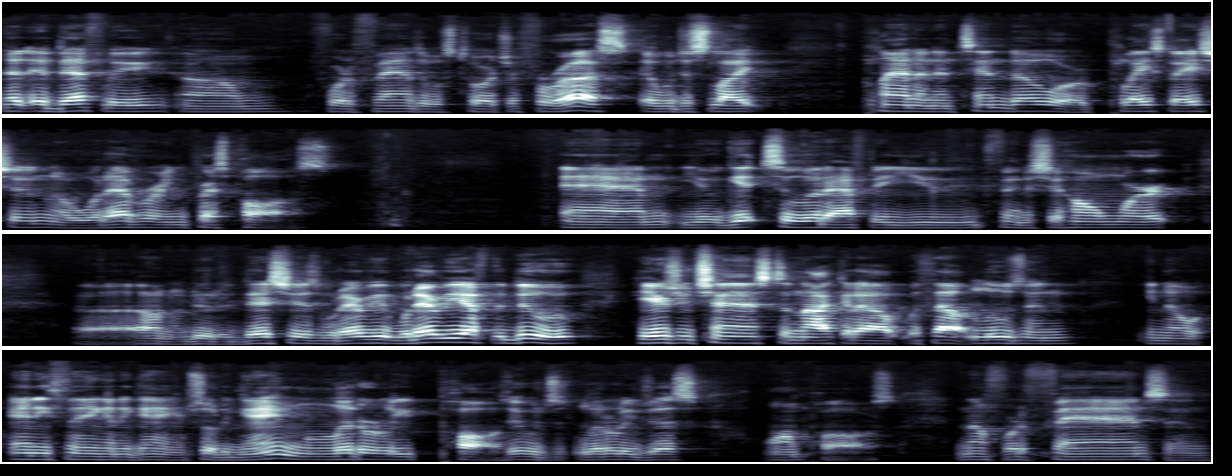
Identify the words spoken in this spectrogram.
It, it definitely, um, for the fans, it was torture. For us, it was just like playing a Nintendo or PlayStation or whatever, and you press pause. And you'll get to it after you finish your homework, uh, I don't know, do the dishes, whatever, whatever you have to do. Here's your chance to knock it out without losing, you know, anything in the game. So the game literally paused. It was literally just on pause. Now for the fans and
